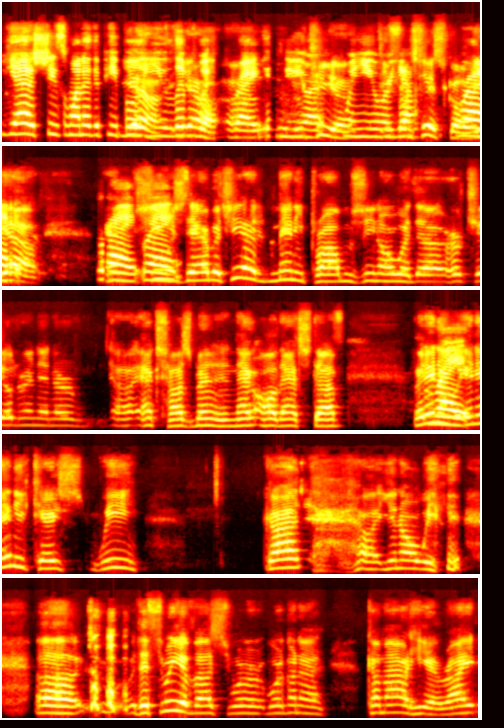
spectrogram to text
Yeah, she's one of the people Yeah, you lived yeah, with, uh, right, in New Lucia York when you were young. Francisco, Right, yeah. And Right, she right. was there, but she had many problems, you know, with uh, her children and her uh, ex-husband and that, all that stuff. But anyway, Right. in any case, we got, uh, you know, we uh, the three of us were were gonna come out here, right?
